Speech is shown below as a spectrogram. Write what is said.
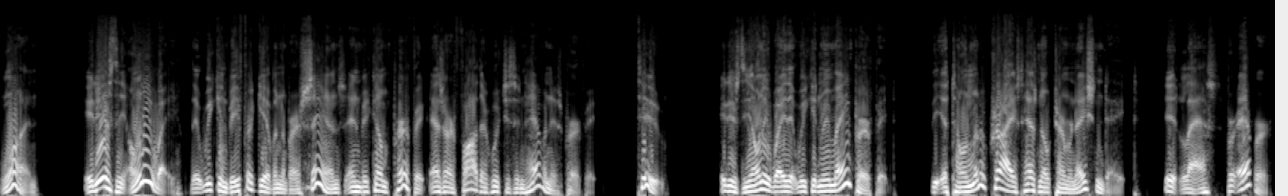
1. It is the only way that we can be forgiven of our sins and become perfect as our Father which is in heaven is perfect. 2. It is the only way that we can remain perfect the atonement of Christ has no termination date. It lasts forever.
